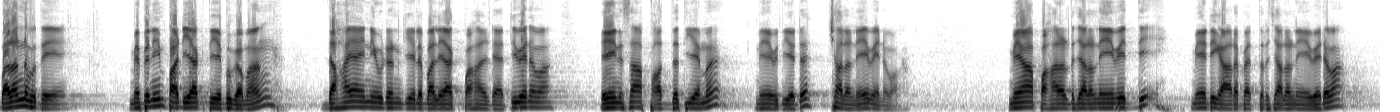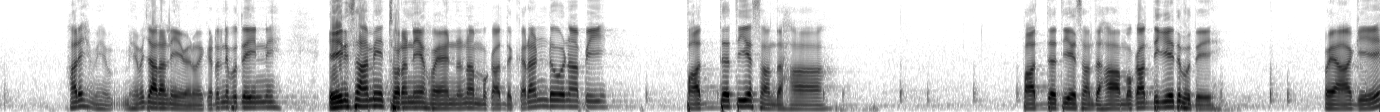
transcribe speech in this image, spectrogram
බලන්න පුතේ මෙතනින් පඩියක් තියපු ගමන් 10යි නිව්ටන් කියලා බලයක් පහළට ඇති වෙනවා. ඒ නිසා පද්ධතියම මේ විදියට චලනය වෙනවා. මෙයා පහළට චලනය වෙද්දී මේ ටික අර පැත්තට චලනය වෙනවා. හරි මෙහෙම චලනය වෙනවා. එකටනේ පුතේ ඉන්නේ. ඒ නිසා මේ ත්වරණය හොයන්න නම් මොකද්ද කරන්න ඕන අපි? පද්ධතිය සඳහා පද්ධතිය සඳහා මොකක්ද දිගේද පුතේ? ඔයාගේ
